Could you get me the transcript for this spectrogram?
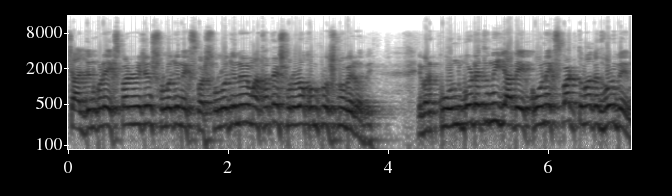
চারজন করে এক্সপার্ট রয়েছেন ষোলো জন এক্সপার্ট ষোলো জনের মাথা থেকে ষোলো রকম প্রশ্ন বেরোবে। এবার কোন বোর্ডে তুমি যাবে? কোন এক্সপার্ট তোমাকে ধরবেন?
